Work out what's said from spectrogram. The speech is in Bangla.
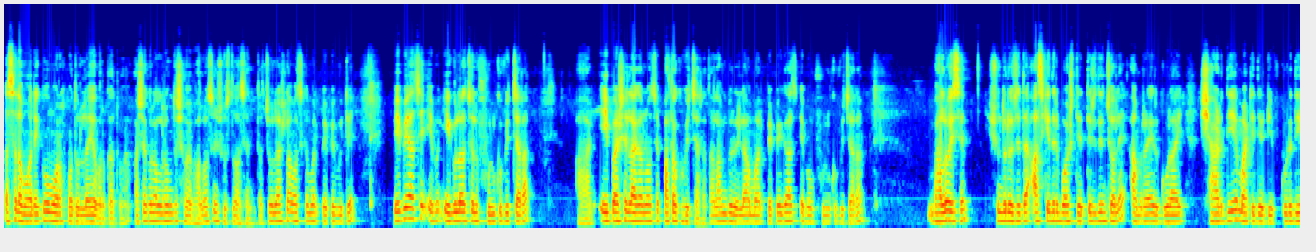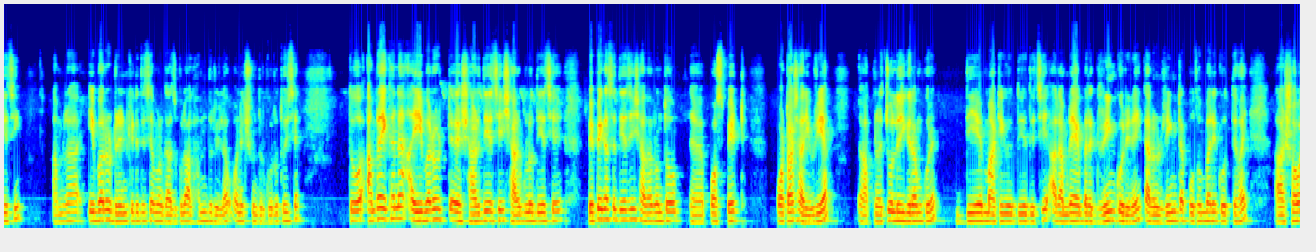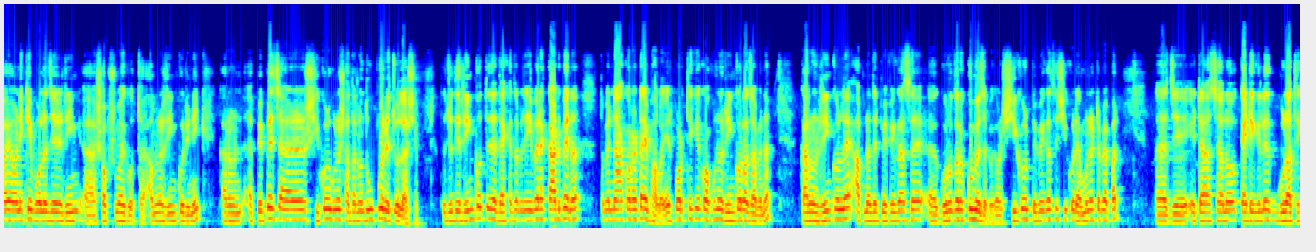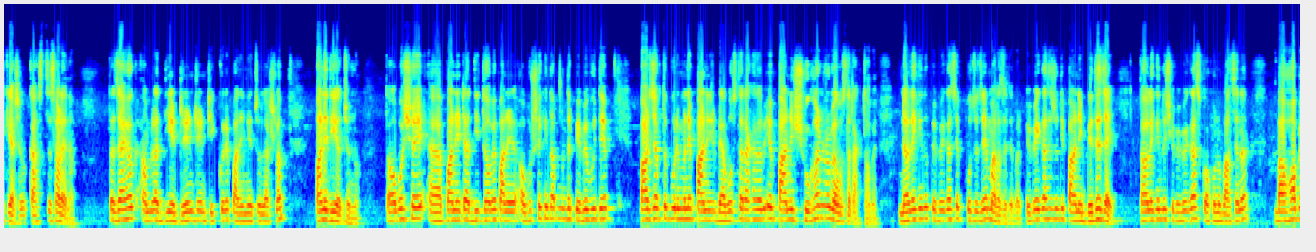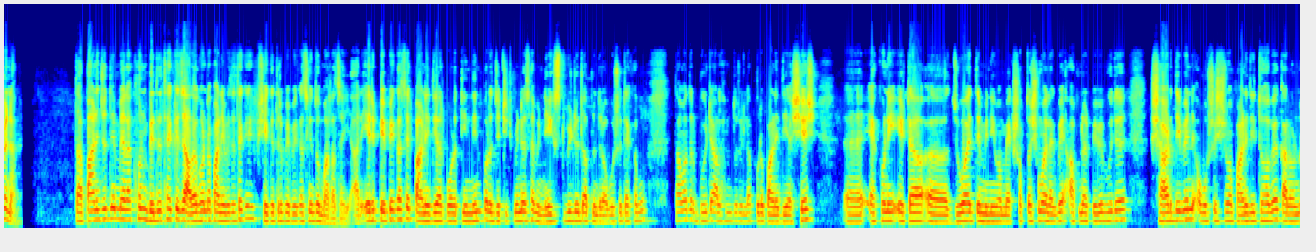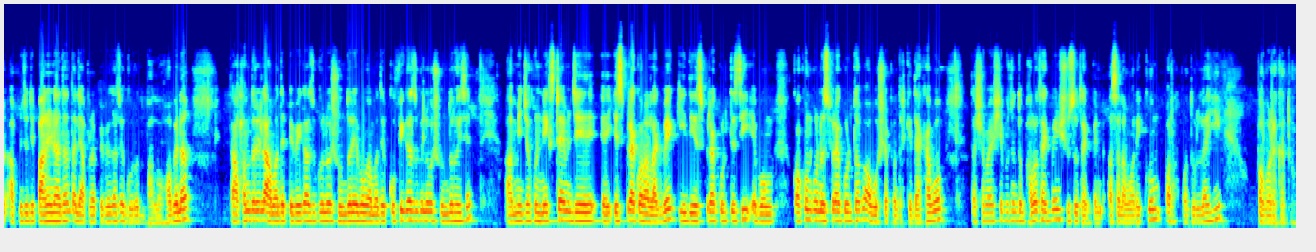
আসসালামু আলাইকুম রহমতুল্লাহ বরকাতু আশা করি আল্লাহর মধ্যে সবাই ভালো আছেন, সুস্থ আছেন। তা চলে আসলাম আজকে আমার পেঁপে বুইতে পেঁপে আছে এবং এগুলো হচ্ছে ফুলকপির চারা। আর এই পাশে লাগানো আছে পাতাকপির চারা। তা আলহামদুলিল্লাহ আমার পেঁপে গাছ এবং ফুলকপি চারা ভালো হয়েছে। সুন্দর হয়েছে। তা আজকে এদের বয়স তেত্রিশ দিন চলে। আমরা এর গোড়ায় সার দিয়ে মাটি দিয়ে ডিপ করে দিয়েছি। আমরা এবারও ড্রেন কেটে দিয়েছি। আমার গাছগুলো আলহামদুলিল্লাহ অনেক সুন্দর গ্রোথ হয়েছে। তো আমরা এখানে এইবারও সার দিয়েছি, সারগুলো দিয়েছে। পেঁপে গাছে দিয়েছি সাধারণত পসপেট পটাশ আর ইউরিয়া, আপনার চল্লিশ গ্রাম করে দিয়ে মাটি দিয়ে দিচ্ছি। আর আমরা একবারে রিং করি নাই, কারণ রিংটা প্রথমবারই করতে হয়। আর সবাই অনেকে বলে যে রিং সব সময় করতে হয়। আমরা রিং করি নাই, কারণ পেঁপে চার শিকড়গুলো সাধারণত উপরে চলে আসে। তো যদি রিং করতে যায়, দেখা যাবে যে এবারে কাটবে না, তবে না করাটাই ভালো। এরপর থেকে কখনো রিং করা যাবে না। কারণ রিং করলে আপনাদের পেঁপে গাছে আরও কমে যাবে। কারণ শিকড়, পেঁপে গাছের শিকড় এমন একটা ব্যাপার যে এটা হচ্ছে হলো কেটে গেলে গুঁড়া থেকে আসে কাছতে ছাড়ে না। তো যাই হোক, আমরা দিয়ে ড্রেন ট্রেন ঠিক করে পানি নিয়ে চলে আসলাম। পানি দেওয়ার জন্য। তো অবশ্যই পানিটা দিতে হবে। পানি অবশ্যই কিন্তু আপনাদের পেঁপে ভুঁইতে পর্যাপ্ত পরিমাণে পানির ব্যবস্থা রাখতে হবে এবং পানি শুকানোর ব্যবস্থা রাখতে হবে। নাহলে কিন্তু পেঁপে গাছে পচে যেয়ে, মারা যেতে পারে। পেঁপে গাছে যদি পানি বেঁধে যায়, তাহলে কিন্তু সে পেঁপে গাছ কখনো বাঁচে না বা হবে না। তা পানি যদি মেলাক্ষণ বেঁধে থাকে, যে আধা ঘণ্টা পানি বেঁধে থাকে, সেক্ষেত্রে পেঁপে গাছ কিন্তু মারা যায়। আর এর পেঁপে গাছের পানি দেওয়ার পরে তিন দিন পরে যে ট্রিটমেন্ট আছে, আমি নেক্সট ভিডিওতে আপনাদের অবশ্যই দেখাবো। তা আমাদের বইটা আলহামদুলিল্লাহ পুরো পানি দেওয়া শেষ। এখনই এটা জোয়াইতে মিনিমাম এক সপ্তাহ সময় লাগবে। আপনার পেঁপে বুঝে সার দিবেন, অবশ্যই সে সময় পানি দিতে হবে। কারণ আপনি যদি পানি না দেন, তাহলে আপনার পেঁপে গাছের গ্রোথ ভালো হবে না। তা আলহামদুলিল্লাহ আমাদের পেঁপে গাছগুলো সুন্দর এবং আমাদের কফি গাছগুলোও সুন্দর হয়েছে। আমি যখন নেক্সট টাইম যে স্প্রে করা লাগবে, কী দিয়ে স্প্রে করতেছি এবং কখন কোন স্প্রে করতে হবে অবশ্যই আপনাদেরকে দেখাবো। তা সবাই সে পর্যন্ত ভালো থাকবেন, সুস্থ থাকবেন। আসসালামু আলাইকুম আ রহমতুল্লাহি অবরাকাতু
